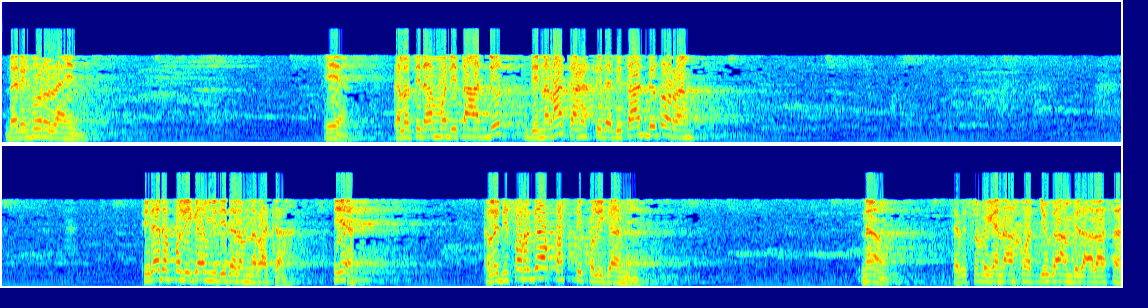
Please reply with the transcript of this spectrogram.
Dari huruf lain. Iya. Kalau tidak mau ditadud di neraka tidak ditadud orang. Tidak ada poligami di dalam neraka. Iya. Kalau di sorga pasti poligami. Nah, tapi sebagian akhwat juga ambil alasan,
